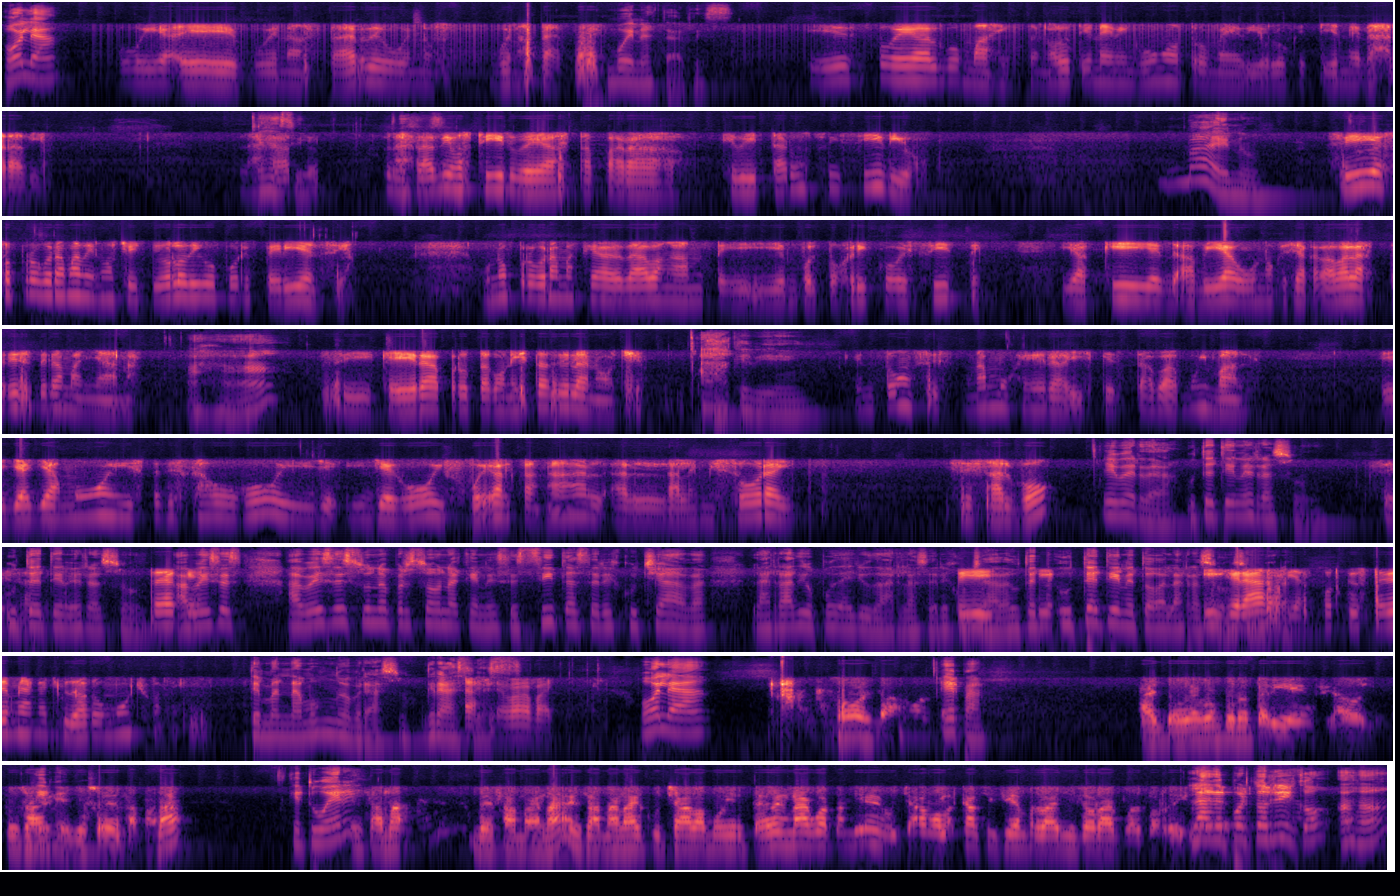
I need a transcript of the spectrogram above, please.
Hola, Oiga, eh, buenas tardes, buenos, buenas tardes. buenas tardes. Esto es algo mágico, no lo tiene ningún otro medio, lo que tiene la radio. La radio sirve hasta para evitar un suicidio. Bueno, Sí, esos programas de noche, yo lo digo por experiencia. Unos programas que daban antes y en Puerto Rico existen. Y aquí había uno que se acababa a las 3 de la mañana. ajá. Sí, que era protagonistas de la noche. Ah, qué bien. Entonces, una mujer ahí que estaba muy mal, ella llamó y se desahogó y, lle- y llegó y fue al canal, al- a la emisora y se salvó. Es verdad, usted tiene razón. Se Usted salvó. tiene razón. O sea A veces, a veces una persona que necesita ser escuchada, la radio puede ayudarla a ser Sí, escuchada. Usted, y- usted tiene toda la razón. Y gracias, señora. porque ustedes me han ayudado mucho a mí. Te mandamos un abrazo. Gracias. Gracias, bye, bye. Hola. Oiga, Epa, ay, te voy a contar una experiencia. Oye, tú sabes Dime. que yo soy de Samaná. ¿Que tú eres? De Samaná. En Samaná escuchaba muy. Ustedes en Agua también escuchábamos casi siempre la emisora de Puerto Rico. La de Puerto Rico. Ajá.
